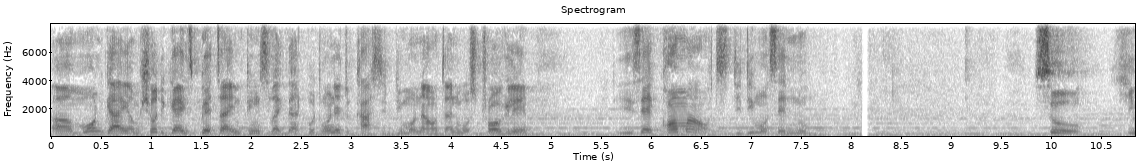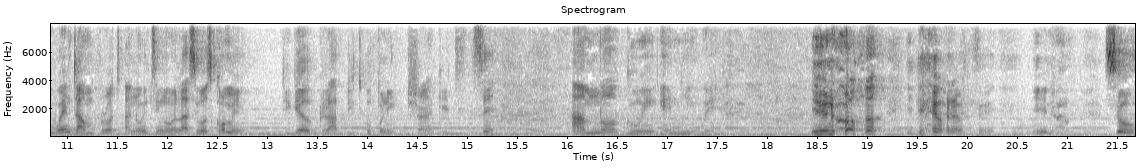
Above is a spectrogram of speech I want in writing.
um, one guy, I'm sure the guy is better in things like that, but wanted to cast the demon out and was struggling. He said, Come out. The demon said, No. So he went and brought anointing oil. As he was coming, the girl grabbed it, opened it, drank it. He said, I'm not going anywhere. You know, you get what I'm saying? You know, so,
